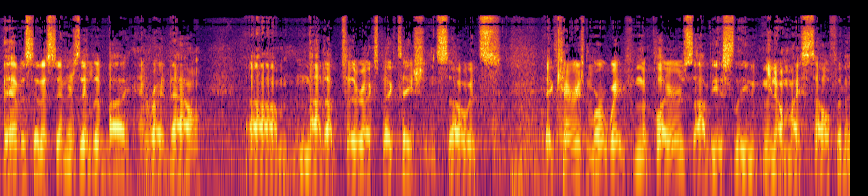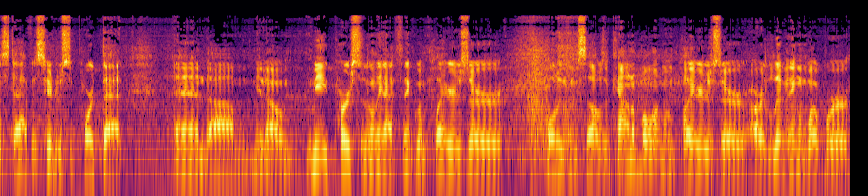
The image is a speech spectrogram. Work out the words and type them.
They have a set of standards they live by, and right now, um, not up to their expectations. So it's it carries more weight from the players. Obviously, you know, myself and the staff is here to support that. And, um, you know, me personally, I think when players are holding themselves accountable and when players are, are living what we're,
